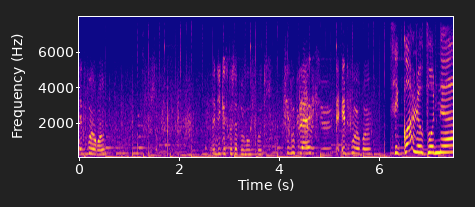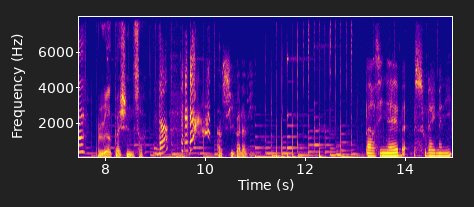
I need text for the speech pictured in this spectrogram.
êtes-vous heureux Je dit qu'est-ce que ça peut vous foutre S'il vous plaît, êtes-vous heureux C'est quoi le bonheur Real question, ça. Non Ainsi va la vie. Par Zineb Soulaimani.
